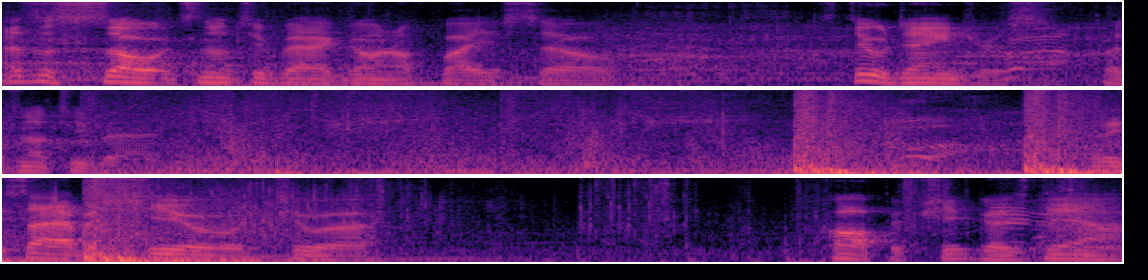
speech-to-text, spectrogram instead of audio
As assault, it's not too bad going off by yourself. Still dangerous, but it's not too bad. At least I have a shield to uh, pop if shit goes down.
